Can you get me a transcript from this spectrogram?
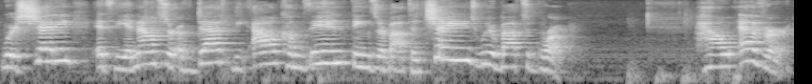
We're shedding. It's the announcer of death. The owl comes in. Things are about to change. We're about to grow. However,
